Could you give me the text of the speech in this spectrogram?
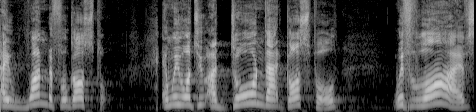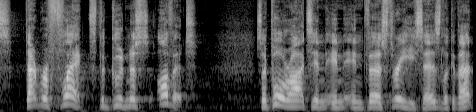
a wonderful gospel. And we want to adorn that gospel with lives that reflect the goodness of it. So Paul writes in, in, in verse 3, he says, look at that,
